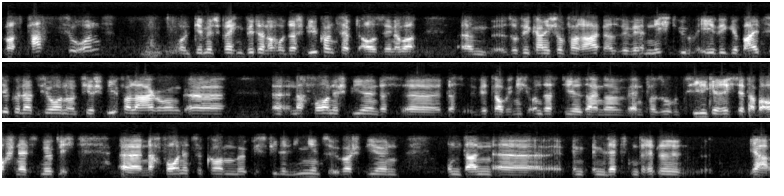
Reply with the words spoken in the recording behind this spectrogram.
was passt zu uns und dementsprechend wird dann auch unser Spielkonzept aussehen. Aber ähm, so viel kann ich schon verraten. Also wir werden nicht über ewige Ballzirkulation und vier Spielverlagerung äh, äh, nach vorne spielen. Das, äh, das wird, glaube ich, nicht unser Stil sein, sondern wir werden versuchen, zielgerichtet, aber auch schnellstmöglich äh, nach vorne zu kommen, möglichst viele Linien zu überspielen, um dann äh, im, im letzten Drittel ja,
